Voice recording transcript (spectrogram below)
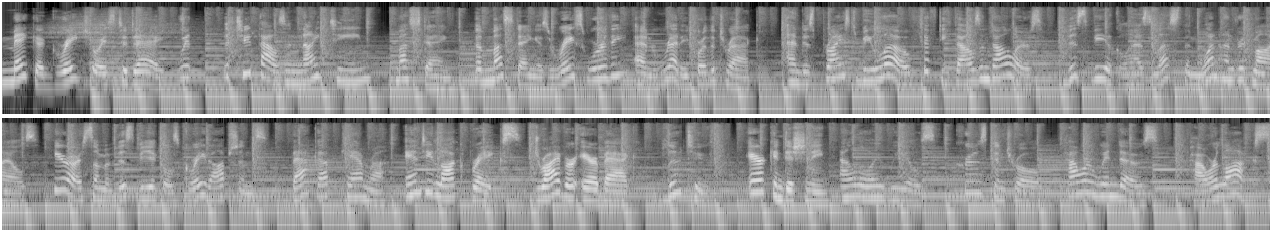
Make a great choice today with the 2019 Mustang. The Mustang is race-worthy and ready for the track and is priced below $50,000. This vehicle has less than 100 miles. Here are some of this vehicle's great options. Backup camera, anti-lock brakes, driver airbag, Bluetooth, air conditioning, alloy wheels, cruise control, power windows, power locks,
